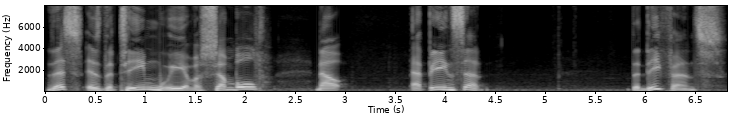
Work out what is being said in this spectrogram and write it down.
this is the team we have assembled. Now, that being said, the defense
